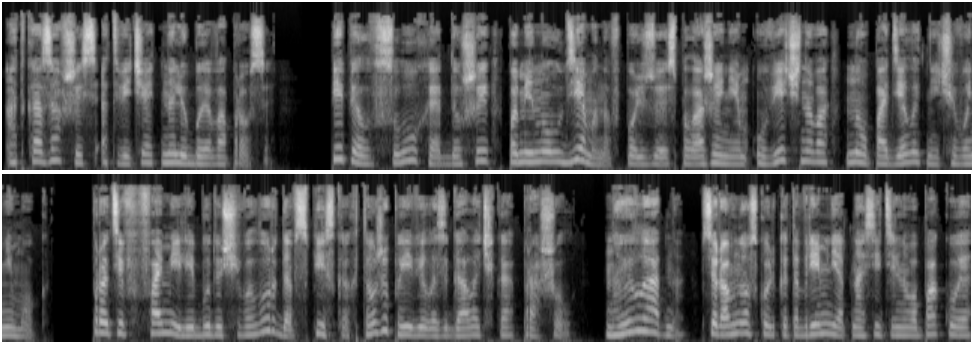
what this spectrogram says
отказавшись отвечать на любые вопросы. Пепел вслух и от души помянул демонов, пользуясь положением увечного, но поделать ничего не мог. Против фамилии будущего лорда в списках тоже появилась галочка «Прошел». Ну и ладно, все равно сколько-то времени относительного покоя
